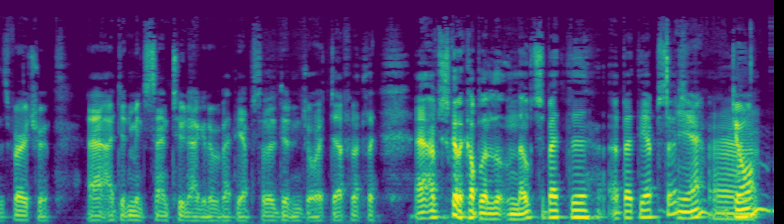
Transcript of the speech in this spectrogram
That's very true. Uh, I didn't mean to sound too negative about the episode. I did enjoy it definitely. Uh, I've just got a couple of little notes about the about the episode. Yeah, Uh, go on.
